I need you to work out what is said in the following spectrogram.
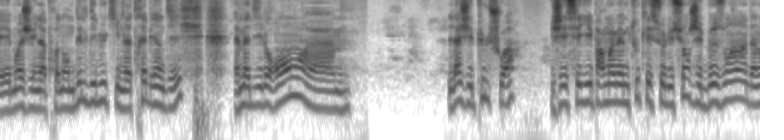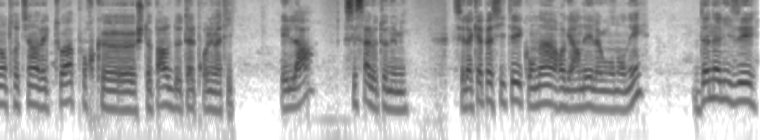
et moi j'ai une apprenante dès le début qui me l'a très bien dit elle m'a dit Laurent euh, là j'ai plus le choix j'ai essayé par moi-même toutes les solutions j'ai besoin d'un entretien avec toi pour que je te parle de telle problématique et là c'est ça l'autonomie c'est la capacité qu'on a à regarder là où on en est d'analyser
